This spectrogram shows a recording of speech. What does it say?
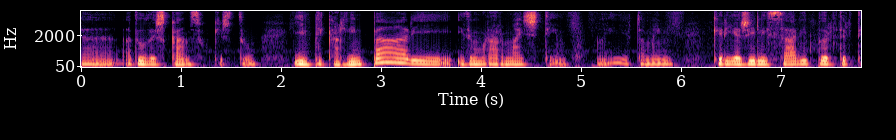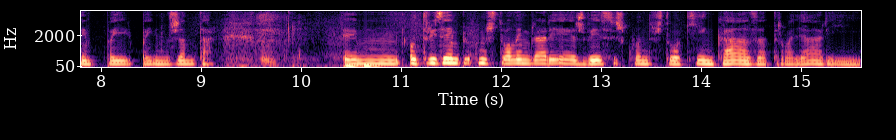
a, a do descanso, que isto ia implicar limpar e, e demorar mais tempo. É? Eu também queria agilizar e poder ter tempo para, ir, para irmos jantar. Um, outro exemplo que me estou a lembrar é às vezes quando estou aqui em casa a trabalhar e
